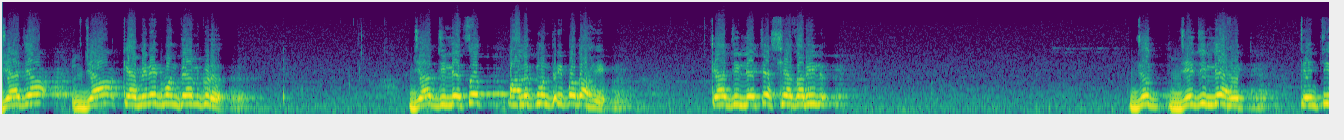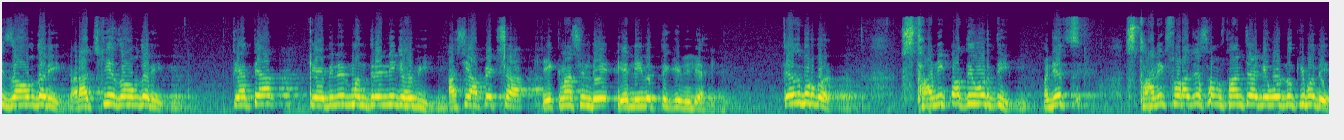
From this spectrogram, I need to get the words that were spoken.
ज्या ज्या ज्या कॅबिनेट मंत्र्यांकडं ज्या जिल्ह्याचं पालकमंत्री पद आहे त्या जिल्ह्याच्या शेजारील जो जे जिल्हे आहेत त्यांची जबाबदारी राजकीय जबाबदारी त्या त्या कॅबिनेट मंत्र्यांनी घ्यावी अशी अपेक्षा एकनाथ शिंदे यांनी व्यक्त केलेली आहे. त्याचबरोबर स्थानिक पातळीवरती म्हणजेच स्थानिक स्वराज्य संस्थांच्या निवडणुकीमध्ये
